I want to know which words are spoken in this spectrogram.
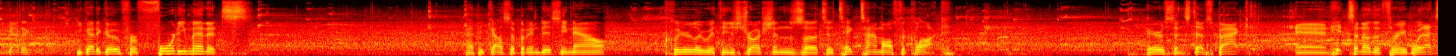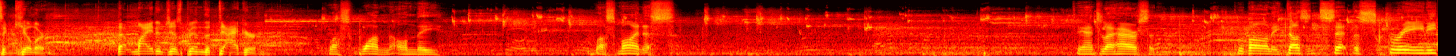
You got to, you got to go for 40 minutes. Happy Casa Brindisi now, clearly with the instructions uh, to take time off the clock. Harrison steps back and hits another three. Boy, that's a killer. That might have just been the dagger. Plus one on the plus minus. D'Angelo Harrison. Coulibaly doesn't set the screen. He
